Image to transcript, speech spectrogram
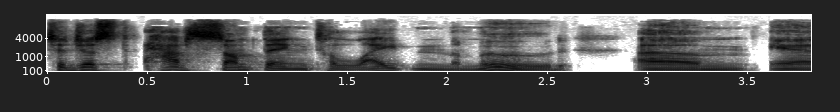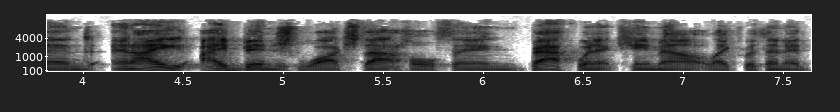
to just have something to lighten the mood. Um, and and I I binged watched that whole thing back when it came out, like within a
